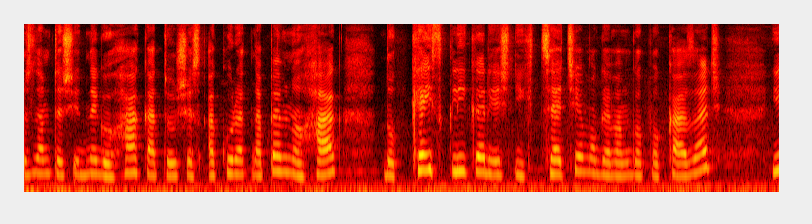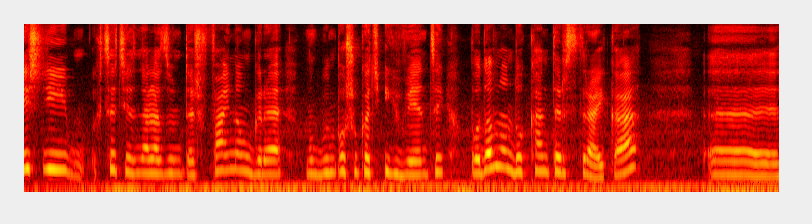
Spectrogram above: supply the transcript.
Znam też jednego haka, to już jest akurat na pewno hak do Case Clicker. Jeśli chcecie, mogę Wam go pokazać. Jeśli chcecie, znalazłem też fajną grę, mógłbym poszukać ich więcej, podobną do Counter Strike'a. E,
